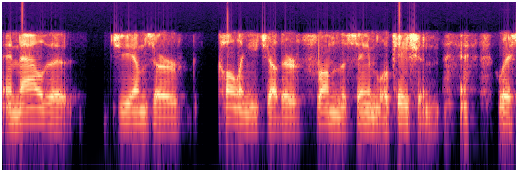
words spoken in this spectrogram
and now the GMs are calling each other from the same location, which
